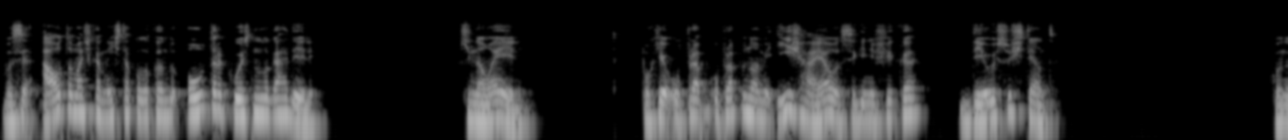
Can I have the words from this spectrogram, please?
você automaticamente está colocando outra coisa no lugar dele, que não é ele. Porque o, o próprio nome Israel significa Deus sustenta. Quando,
